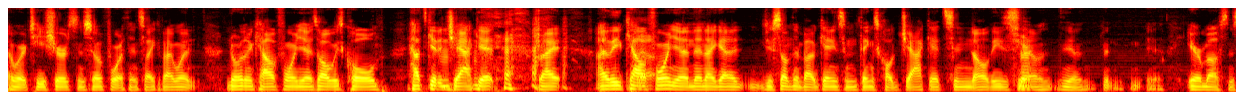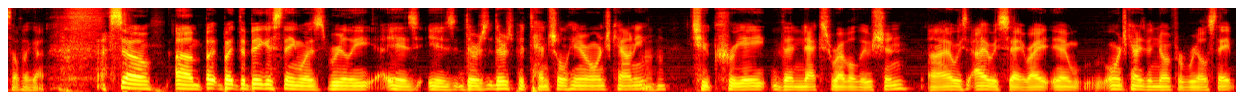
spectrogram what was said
I wear t-shirts and so forth. And it's like if I went Northern California, it's always cold. Have to get a jacket, right? I leave California and then I got to do something about getting some things called jackets and all these, Sure. you know, you know, earmuffs and stuff like that. so, um, but but the biggest thing was really is is there's there's potential here in Orange County to create the next revolution. Uh, I always I always say right, you know, Orange County's been known for real estate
